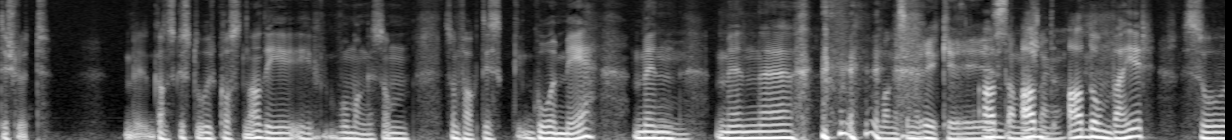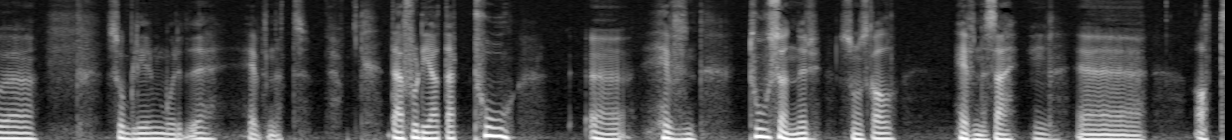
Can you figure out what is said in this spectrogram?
til slutt. Ganske stor kostnad i, i hvor mange som, som, faktisk går med, men, mm. men uh, Mange som ryker i ad, samme slenge. Ad, ad omveier så, uh, så, blir mordet hevnet. Det er fordi at det er to uh, hevn To sønner som skal hevne seg. Mm. at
